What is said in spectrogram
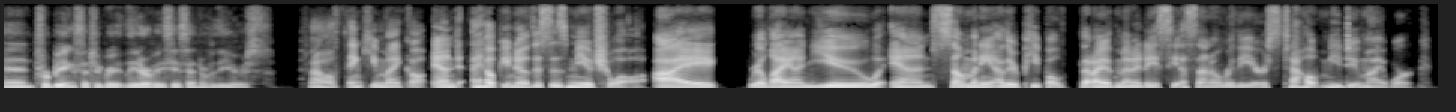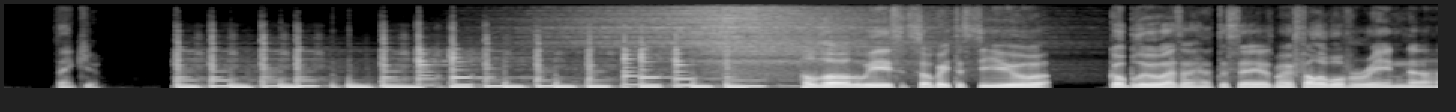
and for being such a great leader of ACSN over the years. Oh, thank you, Michael. And I hope you know this is mutual. I rely on you and so many other people that I have met at ACSN over the years to help me do my work. Thank you. Hello, Louise. It's so great to see you. Go blue, as I have to say, as my fellow Wolverine uh,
